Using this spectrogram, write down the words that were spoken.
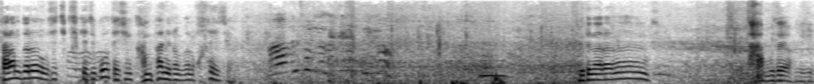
사람들은 옷이 칙칙해지고 대신 간판 이런 건 화려해져. 아, 한철이가 쓰거든요. 우리나라는 다 보세요. 이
